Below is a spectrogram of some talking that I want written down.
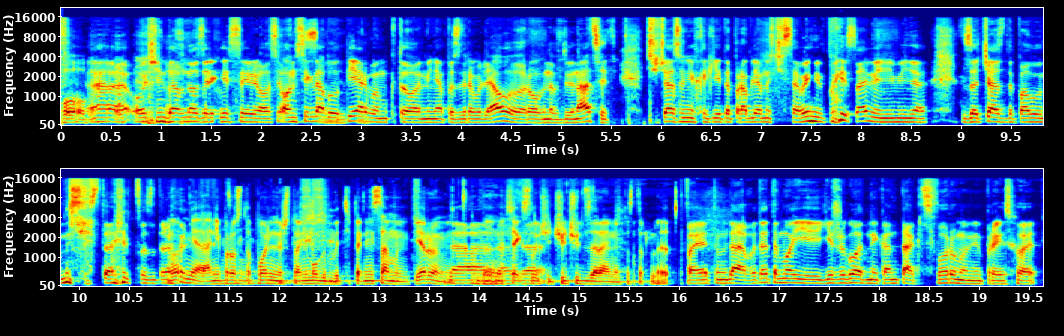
э, очень давно зарегистрировался. Он всегда был первым, кто меня поздравлял, ровно в 12. Сейчас у них какие-то проблемы с часовыми поясами, они меня за час до полуночи стали поздравлять. Ну, нет, они просто поняли, что они могут быть теперь не самыми первыми, на всякий случай чуть-чуть заранее поздравляют. Поэтому, да, вот это мой ежегодный контакт с форумами происходит.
